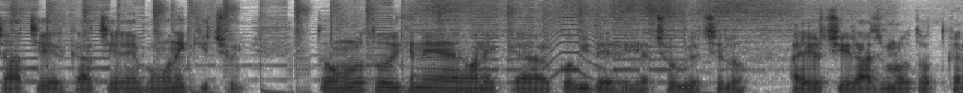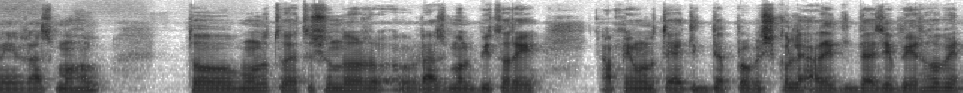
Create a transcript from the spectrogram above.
চাচের, কাচের এবং অনেক কিছুই। তো মূলত এখানে অনেক কবিদের ইয়া ছবিও ছিল। আর হচ্ছে রাজমহল, তৎকালীন রাজমহল। তো মূলত এত সুন্দর রাজমহল ভিতরে আপনি মূলত এদিক দিয়ে প্রবেশ করলে আরেক দিয়ে যে বের হবেন,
